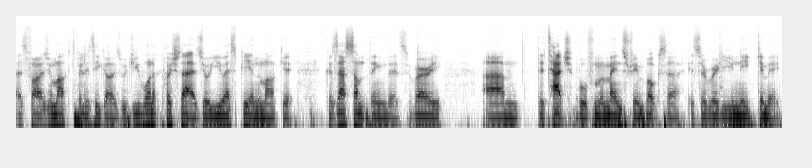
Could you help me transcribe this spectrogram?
as far as your marketability goes? Would you want to push that as your USP in the market? Because that's something that's very um, detachable from a mainstream boxer. It's a really unique gimmick.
